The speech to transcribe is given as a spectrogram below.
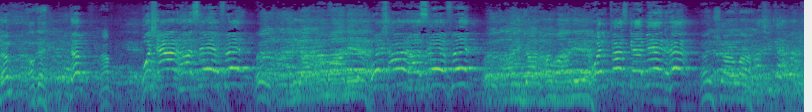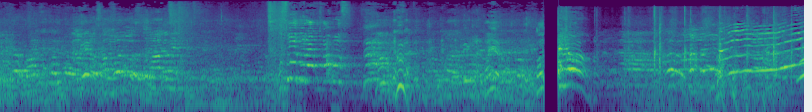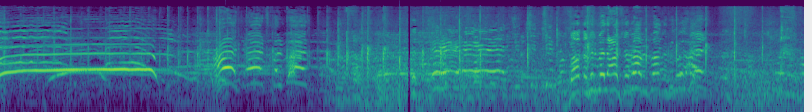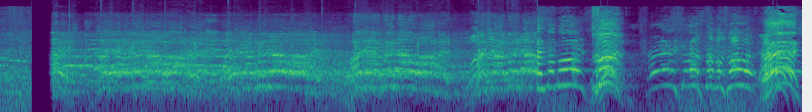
تم أوكي. تم نعم. وشعارها سيف وشعارها سيف جار حمانية والكاس كبيرها إن شاء الله. الباقي في الملعب شباب الباقي في الملعب. المامون سود إيش خلاص طفل صور إيش إيش إيش؟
